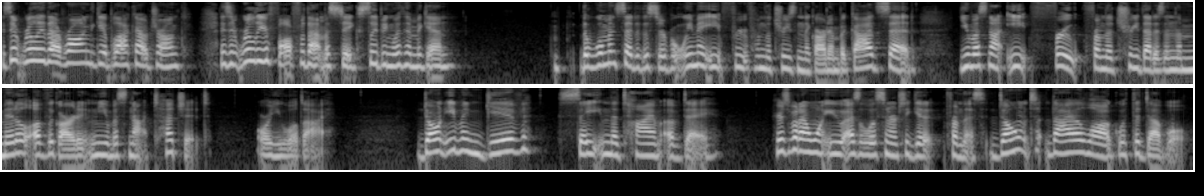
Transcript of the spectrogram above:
Is it really that wrong to get blackout drunk? Is it really your fault for that mistake, sleeping with him again? The woman said to the serpent, We may eat fruit from the trees in the garden, but God said, You must not eat fruit from the tree that is in the middle of the garden, and you must not touch it, or you will die. Don't even give Satan the time of day. Here's what I want you as a listener to get from this don't dialogue with the devil,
